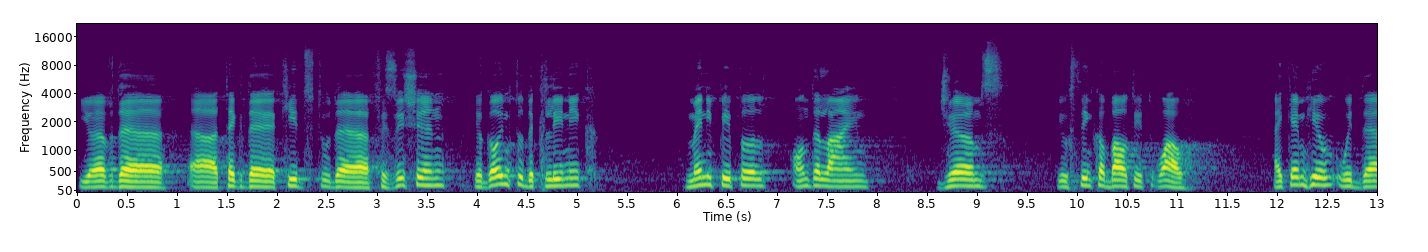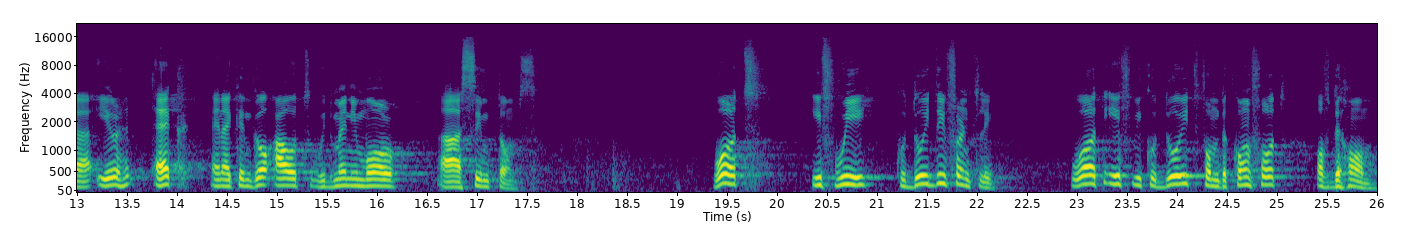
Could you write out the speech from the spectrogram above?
you have the uh, take the kids to the physician. You're going to the clinic. Many people on the line, germs. You think about it. Wow, I came here with the ear ache, and I can go out with many more uh, symptoms. What if we could do it differently? What if we could do it from the comfort of the home?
